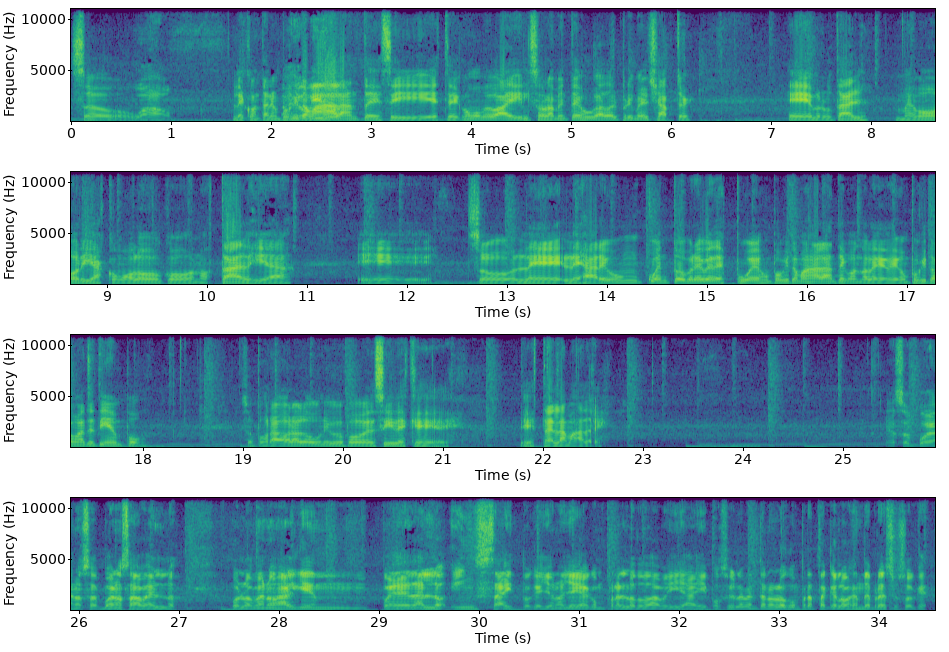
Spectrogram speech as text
So, Wow. les contaré un poquito más adelante si este cómo me va a ir. Solamente he jugado el primer chapter. Eh, brutal. Memorias como loco, nostalgia. Eh, so, le, les haré un cuento breve después, un poquito más adelante, cuando le dé un poquito más de tiempo. So, por ahora lo único que puedo decir es que está en la madre. Eso es bueno, eso es bueno saberlo. Por lo menos alguien puede darlo insight, porque yo no llegué a comprarlo todavía y posiblemente no lo compre hasta que lo bajen de precios o qué.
